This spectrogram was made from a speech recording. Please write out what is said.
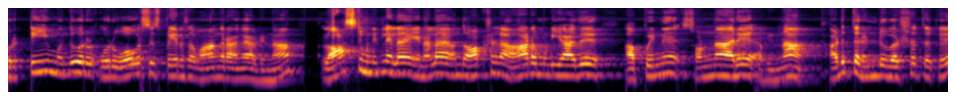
ஒரு டீம் வந்து ஒரு ஒரு ஓவர்சீஸ் பிளேயர்ஸை வாங்குறாங்க அப்படின்னா லாஸ்ட் மினிட்ல இல்லை என்னால் வந்து ஆக்ஷனில் ஆட முடியாது அப்படின்னு சொன்னார் அப்படின்னா அடுத்த ரெண்டு வருஷத்துக்கு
